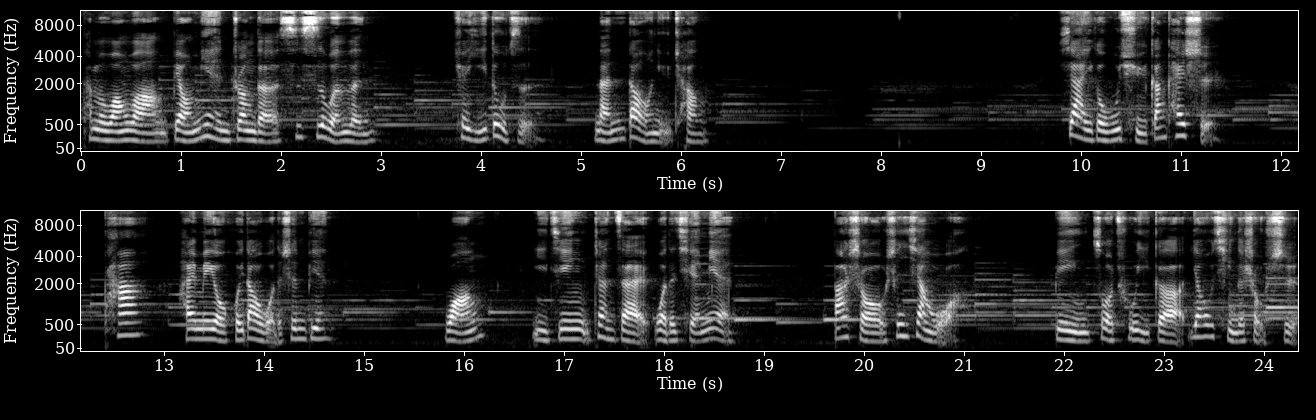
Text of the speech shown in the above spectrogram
他们往往表面装得斯斯文文，却一肚子男盗女娼。下一个舞曲刚开始，他还没有回到我的身边，王。已经站在我的前面，把手伸向我，并做出一个邀请的手势。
